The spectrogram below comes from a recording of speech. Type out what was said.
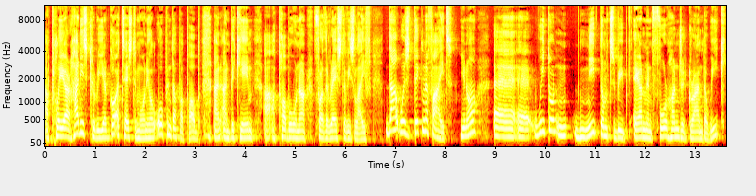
a player had his career, got a testimonial, opened up a pub, and, and became a, a pub owner for the rest of his life. That was dignified, you know? Uh, uh, we don't need them to be earning 400 grand a week.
